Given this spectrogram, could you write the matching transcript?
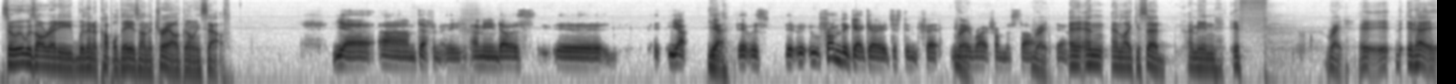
So it was already within a couple days on the trail going south. Yeah, um, definitely. I mean, that was, uh, yeah, yeah, it was it, it- from the get go. It just didn't fit, you know, Right. right from the start. Right. Yeah. And and and like you said, I mean, if right, it it, it ha-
